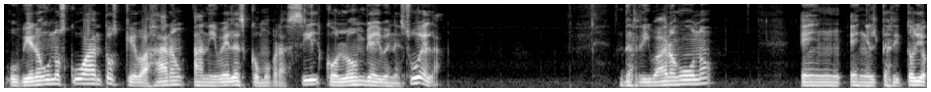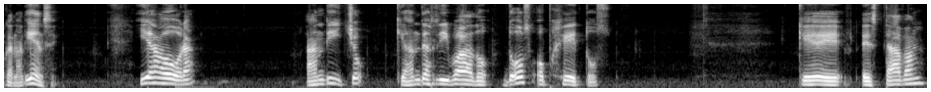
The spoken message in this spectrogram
hubieron unos cuantos que bajaron a niveles como Brasil, Colombia y Venezuela. Derribaron uno en, en el territorio canadiense. Y ahora han dicho que han derribado dos objetos que estaban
